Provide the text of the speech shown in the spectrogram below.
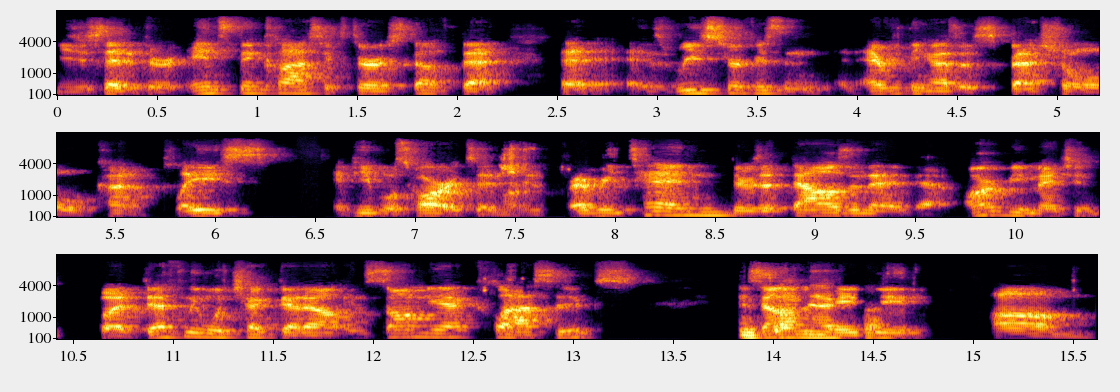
you just said it. There are instant classics. There are stuff that, that has resurfaced and, and everything has a special kind of place in people's hearts. And, and for every 10, there's a thousand that, that aren't being mentioned, but definitely we'll check that out. Insomniac Classics. Insomniac Um,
